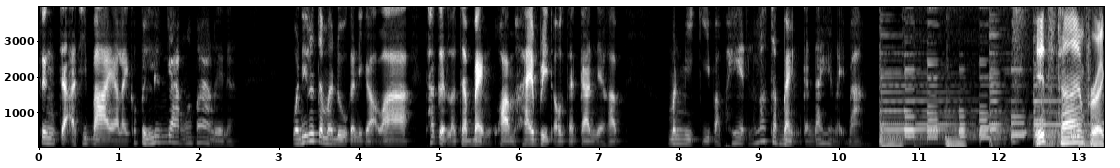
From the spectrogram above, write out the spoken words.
ซึ่งจะอธิบายอะไรก็เป็นเรื่องยากมากๆ เลยนะ วันนี้เราจะมาดูกันดีกว่าว่า ถ้าเกิดเราจะแบ่งความไฮบริดออกจากกันเนี่ยครับ มันมีกี่ประเภทแล้วเราจะแบ่งกันได้ยังไงบ้าง It's time for a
